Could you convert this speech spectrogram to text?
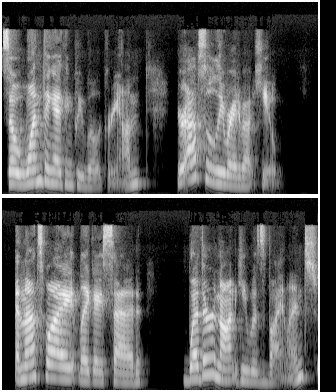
So, one thing I think we will agree on you're absolutely right about Hugh. And that's why, like I said, whether or not he was violent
